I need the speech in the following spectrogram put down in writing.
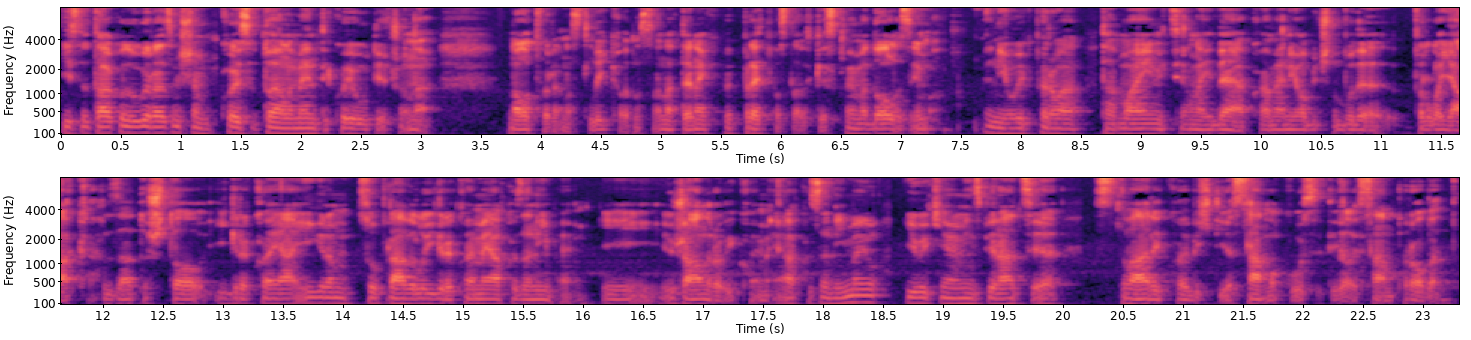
Isto tako dugo razmišljam koji su to elementi koji utječu na, na otvorenost lika, odnosno na te nekakve pretpostavke s kojima dolazimo. Meni je uvijek prva ta moja inicijalna ideja koja meni obično bude vrlo jaka. Zato što igre koje ja igram su u pravilu igre koje me jako zanimaju. I žanrovi koje me jako zanimaju. I uvijek imam inspiracije stvari koje bih htio sam okusiti ili sam probati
